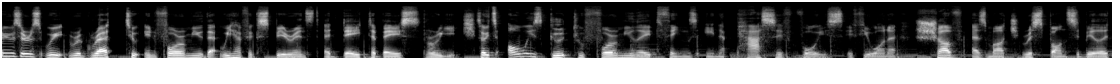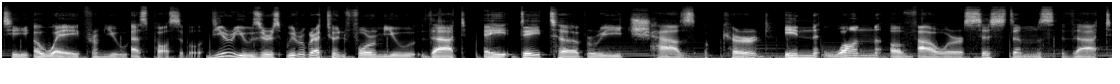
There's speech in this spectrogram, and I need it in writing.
users, we regret to inform you that we have experienced a database breach. So it's always good to formulate things in a passive voice if you want to shove as much responsibility away from you as possible. Dear users, we regret to inform you that a data breach has occurred in one of our systems that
